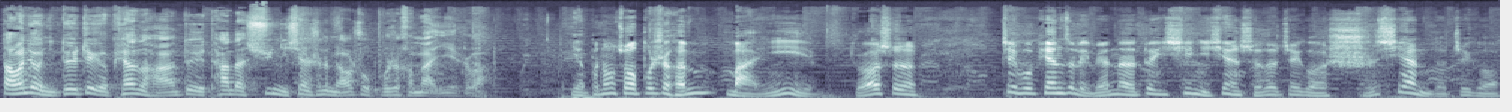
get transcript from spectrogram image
大魂舅，你对这个片子好像对他的虚拟现实的描述不是很满意，是吧？也不能说不是很满意，主要是这部片子里边的对虚拟现实的这个实现的这个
